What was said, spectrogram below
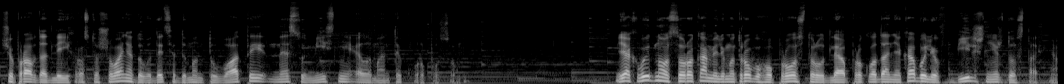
Щоправда, для їх розташування доведеться демонтувати несумісні елементи корпусу. Як видно, 40-мм простору для прокладання кабелів більш ніж достатньо.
